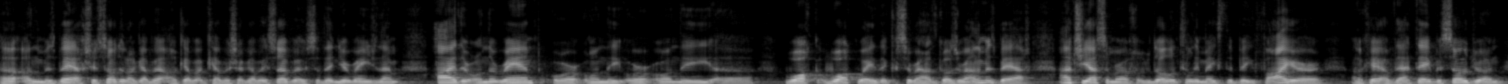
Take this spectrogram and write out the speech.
uh, on the Mizbeach, so then you arrange them either on the ramp or on the or on the walk walkway that surrounds goes around the Mizbeach until he makes the big fire okay of that day besodron,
